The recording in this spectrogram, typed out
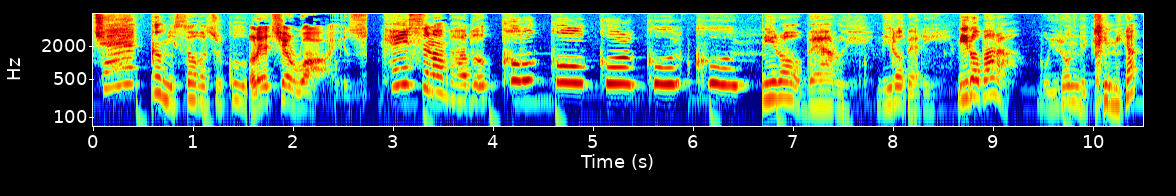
조금 있어가지고 Let's rise 케이스만 봐도 쿨쿨쿨쿨쿨 미러베리 미러베리 밀어봐라 뭐 이런 느낌이야?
